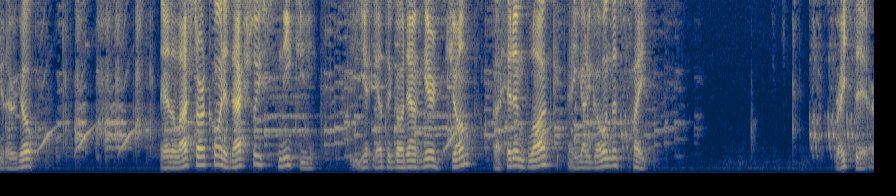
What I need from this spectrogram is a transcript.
Okay, there we go. And the last star coin is actually sneaky. You, you have to go down here, jump, a hidden block, and you gotta go in this pipe. Right there.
